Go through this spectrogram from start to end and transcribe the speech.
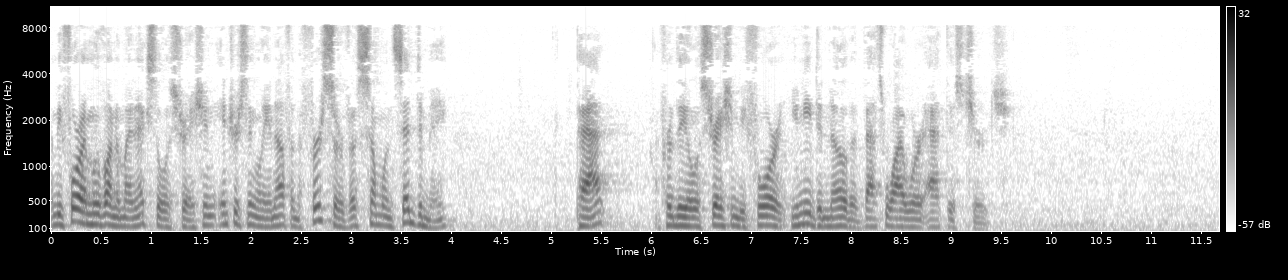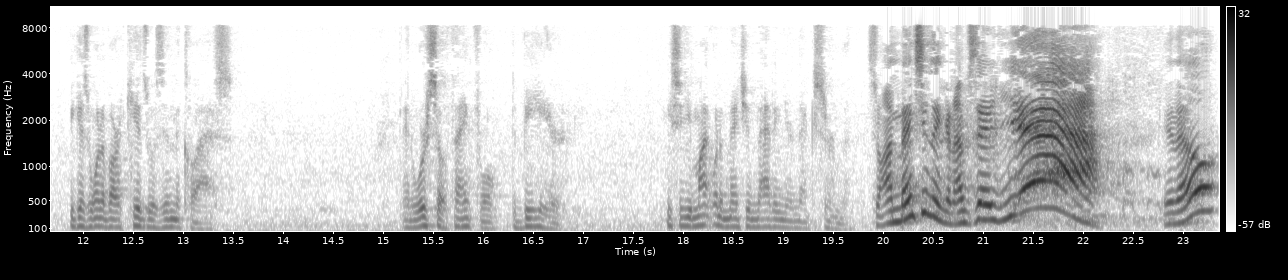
And before I move on to my next illustration, interestingly enough, in the first service, someone said to me, Pat, I've heard the illustration before. You need to know that that's why we're at this church. Because one of our kids was in the class. And we're so thankful to be here. He said, You might want to mention that in your next sermon. So I'm mentioning it. I'm saying, Yeah! You know?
